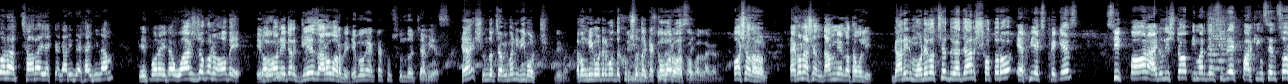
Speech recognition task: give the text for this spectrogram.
করা ছাড়াই একটা গাড়ি দেখাই দিলাম। এরপরে এটা ওয়াশ যখন হবে তখন এটার গ্লেজ আরও বাড়বে। এবং একটা খুব সুন্দর চাবি আছে। হ্যাঁ সুন্দর চাবি মানে রিমোট এবং রিমোটের মধ্যে খুব সুন্দর একটা কভারও আছে। অসাধারণ। এখন আসেন দাম নিয়ে কথা বলি। গাড়ির মডেল হচ্ছে দুই হাজার সতেরো FX package seat power idle stop emergency brake parking sensor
